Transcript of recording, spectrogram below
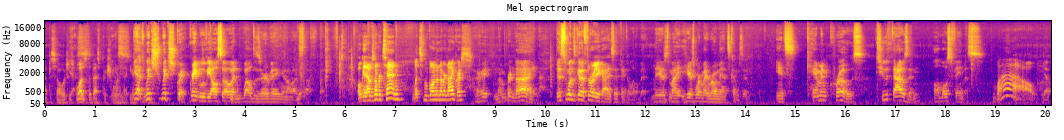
episode, which Yes. was the best picture winner that year. Yeah, which which great great movie also and well deserving and all that stuff. Okay, that was number ten. Let's move on to number nine, Chris. all right, number nine. This one's gonna throw you guys, I think, a little bit. Here's my here's where my romance comes in. It's Cameron Crowe's 2000 Almost Famous. Wow. Yep.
